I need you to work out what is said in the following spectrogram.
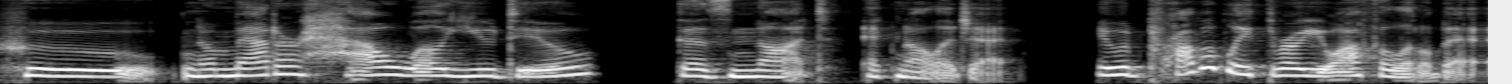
who, no matter how well you do, does not acknowledge it. It would probably throw you off a little bit.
